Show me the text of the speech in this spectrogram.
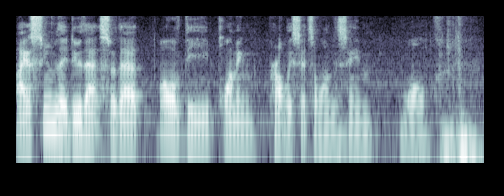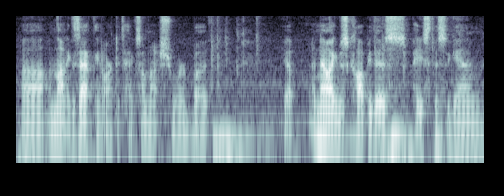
I assume they do that so that all of the plumbing probably sits along the same wall. Uh, I'm not exactly an architect, so I'm not sure, but yep. And now I can just copy this, paste this again,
